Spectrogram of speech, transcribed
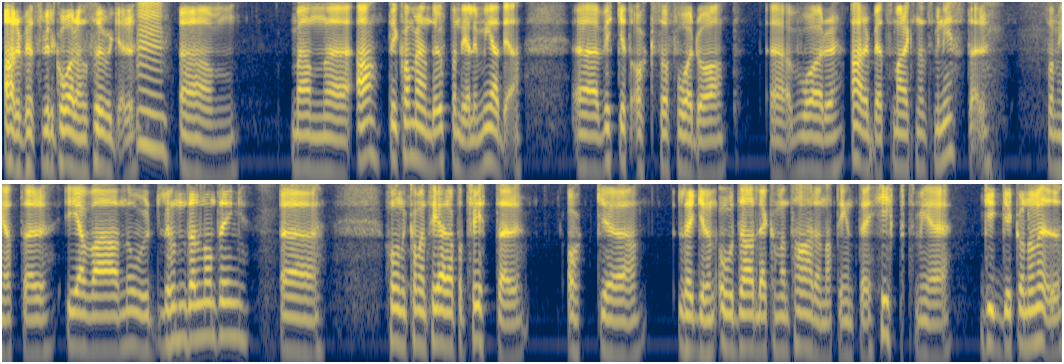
arbetsvillkoren suger. Um, men uh, ja, det kommer ändå upp en del i media. Uh, vilket också får då uh, vår arbetsmarknadsminister som heter Eva Nordlund eller någonting. Uh, hon kommenterar på Twitter och lägger den odödliga kommentaren att det inte är hippt med gigekonomi.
